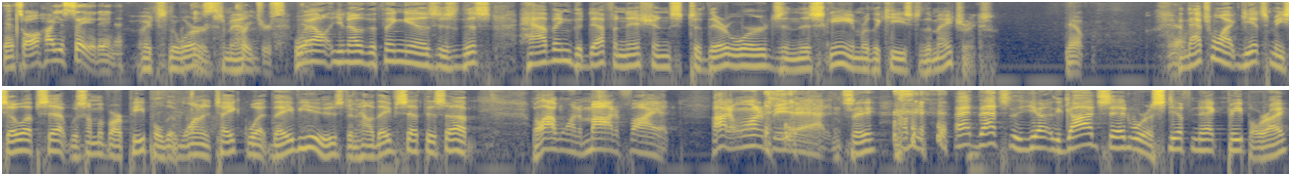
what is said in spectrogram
It's all how you say it, ain't it? It's the words, man. preachers. Well, you know, the thing is, is this having the definitions to their words in this scheme are the keys to the matrix. Yep. And that's why it gets me so upset with some of our people that want to take what they've used and how they've set this up. Well, I want to modify it. I don't want to be that. And see, I mean, that, that's the, you know, the God said we're a stiff necked people, right?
